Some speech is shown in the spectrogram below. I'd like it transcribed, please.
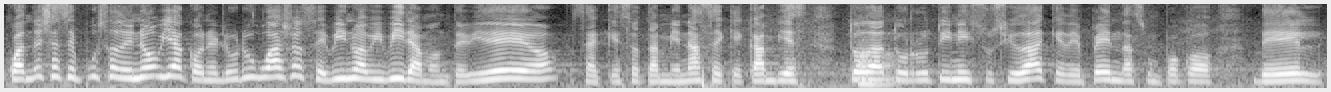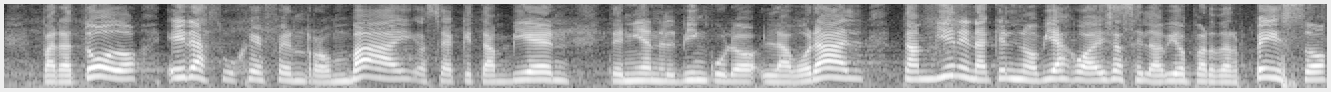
cuando ella se puso de novia con el uruguayo se vino a vivir a Montevideo, o sea que eso también hace que cambies toda Ajá. tu rutina y su ciudad, que dependas un poco de él para todo. Era su jefe en Rombay, o sea que también tenían el vínculo laboral. También en aquel noviazgo a ella se la vio perder peso.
